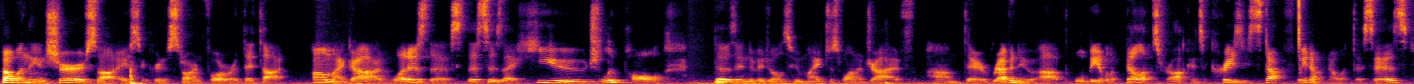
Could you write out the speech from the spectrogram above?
But when the insurers saw asynchronous store and forward, they thought, oh my God, what is this? This is a huge loophole those individuals who might just want to drive um, their revenue up will be able to bill us for all kinds of crazy stuff. We don't know what this is.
